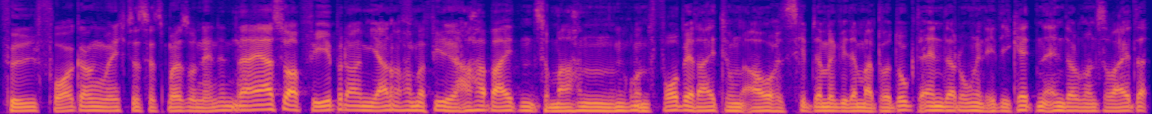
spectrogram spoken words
Abfüllvorgang, wenn ich das jetzt mal so nennen darf. Naja, so ab Februar im Januar haben wir viel Nacharbeiten zu machen und Vorbereitung auch. Es gibt immer wieder mal Produktänderungen, Etikettenänderungen und so weiter.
